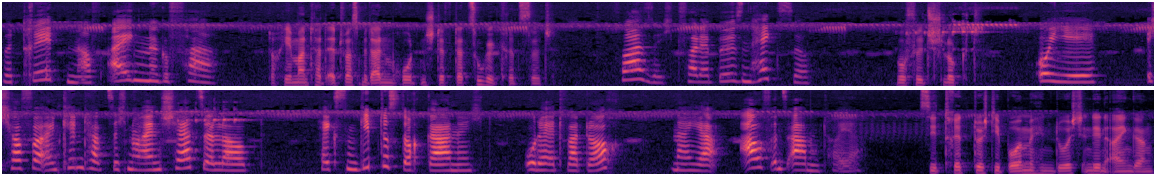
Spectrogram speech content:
Betreten auf eigene Gefahr. Doch jemand hat etwas mit einem roten Stift dazugekritzelt. Vorsicht vor der bösen Hexe. Wuffels schluckt. Oh je, ich hoffe, ein Kind hat sich nur einen Scherz erlaubt. Hexen gibt es doch gar nicht. Oder etwa doch? Naja, auf ins Abenteuer. Sie tritt durch die Bäume hindurch in den Eingang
